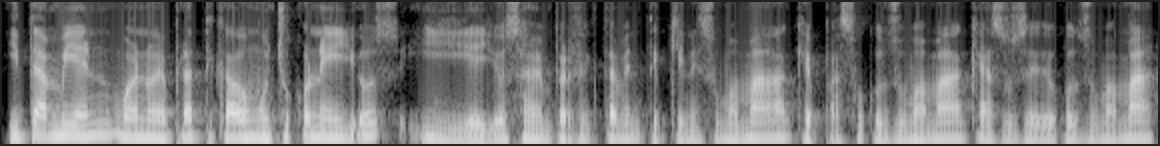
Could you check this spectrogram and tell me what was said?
y también, bueno, he platicado mucho con ellos y ellos saben perfectamente quién es su mamá, qué pasó con su mamá, qué ha sucedido con su mamá,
